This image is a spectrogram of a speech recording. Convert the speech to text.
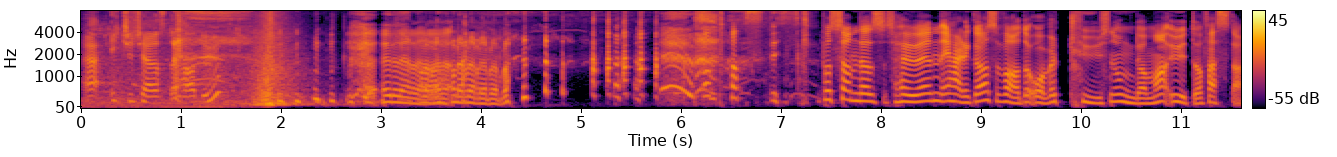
Jeg har ikke kjæreste. Har du? Fantastisk. På Søndagshaugen i helga så var det over 1000 ungdommer ute og festa.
